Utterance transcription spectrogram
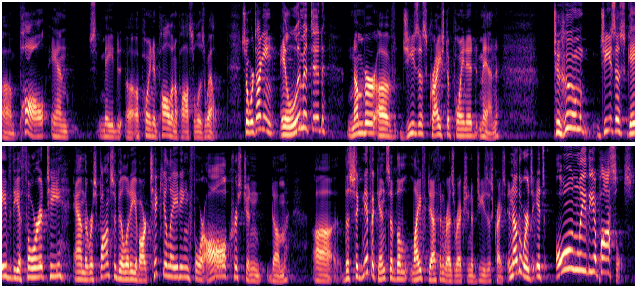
um, Paul and made uh, appointed Paul an apostle as well. So we're talking a limited number of Jesus Christ appointed men to whom Jesus gave the authority and the responsibility of articulating for all Christendom uh, the significance of the life, death, and resurrection of Jesus Christ. In other words, it's only the apostles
